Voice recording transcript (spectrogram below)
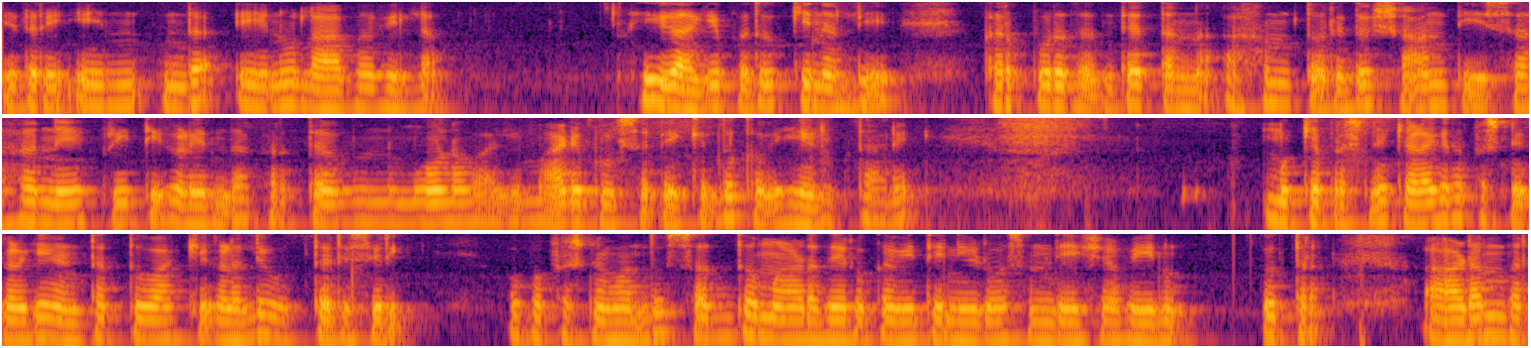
ಇದರಿಂದ ಏನೂ ಲಾಭವಿಲ್ಲ. ಹೀಗಾಗಿ ಬದುಕಿನಲ್ಲಿ ಕರ್ಪೂರದಂತೆ ತನ್ನ ಅಹಂ ತೊರೆದು ಶಾಂತಿ, ಸಹನೆ, ಪ್ರೀತಿಗಳಿಂದ ಕರ್ತವ್ಯವನ್ನು ಮೌನವಾಗಿ ಮಾಡಿ ಮುಗಿಸಬೇಕೆಂದು ಕವಿ ಹೇಳಿದ್ದಾರೆ. ಮುಖ್ಯ ಪ್ರಶ್ನೆ, ಕೆಳಗಿನ ಪ್ರಶ್ನೆಗಳಿಗೆ ಎಂಟತ್ತು ವಾಕ್ಯಗಳಲ್ಲಿ ಉತ್ತರಿಸಿರಿ. ಉಪಪ್ರಶ್ನೆ ಒಂದು ಸದ್ದು ಮಾಡದಿರು ಕವಿತೆ ನೀಡುವ ಸಂದೇಶವೇನು? ಉತ್ತರ, ಆಡಂಬರ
